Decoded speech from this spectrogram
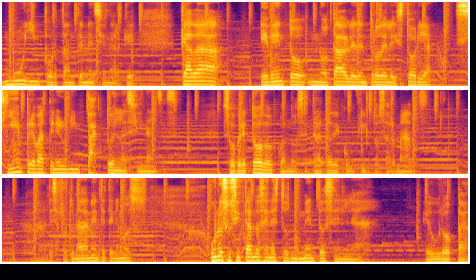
Muy importante mencionar que cada evento notable dentro de la historia siempre va a tener un impacto en las finanzas, sobre todo cuando se trata de conflictos armados. Ah, desafortunadamente tenemos uno suscitándose en estos momentos en la Europa,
